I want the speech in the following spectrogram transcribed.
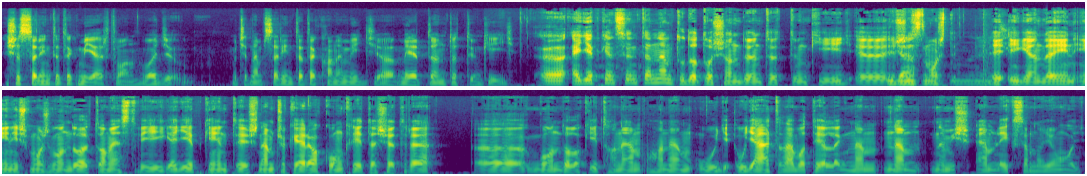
És ez szerintetek miért van? Vagy, vagy hát nem szerintetek, hanem így miért döntöttünk így? Egyébként szerintem nem tudatosan döntöttünk így, igen, és ezt most, igen, de én, én is most gondoltam ezt végig egyébként, és nem csak erre a konkrét esetre gondolok itt, hanem, hanem úgy, úgy általában tényleg nem, nem, nem is emlékszem nagyon, hogy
